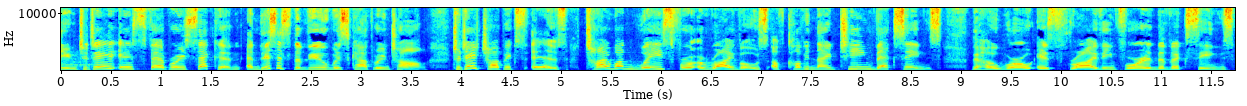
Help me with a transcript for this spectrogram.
evening. Today is February 2nd, and this is The View with Catherine Chang. Today's topic is Taiwan waits for arrivals of COVID-19 vaccines. The whole world is striving for the vaccines.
